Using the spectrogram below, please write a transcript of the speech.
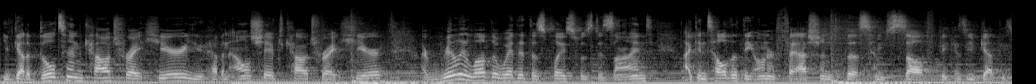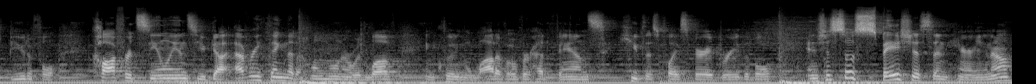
You've got a built-in couch right here. You have an L-shaped couch right here. I really love the way that this place was designed. I can tell that the owner fashioned this himself because you've got these beautiful coffered ceilings. You've got everything that a homeowner would love, including a lot of overhead fans, keep this place very breathable. And it's just so spacious in here, you know?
